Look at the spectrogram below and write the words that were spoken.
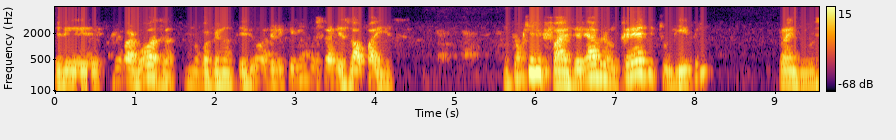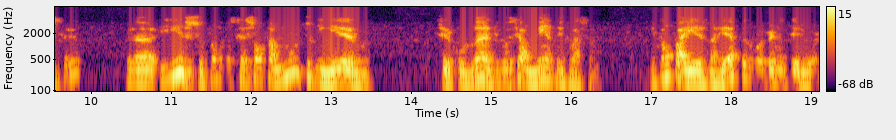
Ele, Rui Barbosa, no governo anterior, ele queria industrializar o país. Então, o que ele faz? Ele abre um crédito livre para a indústria, uh, e isso, quando você solta muito dinheiro circulante, você aumenta a inflação. Então, o país, na época do governo anterior,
